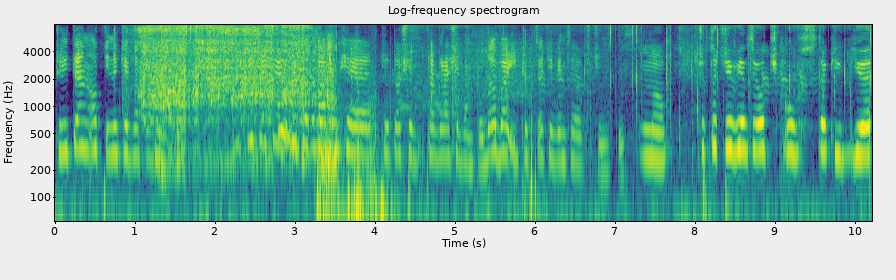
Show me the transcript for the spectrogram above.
Czyli ten odcinek jest zapoznany. Napiszecie, czy podoba wam się, czy to się, ta gra się wam podoba i czy chcecie więcej odcinków. No. Czy chcecie więcej odcinków z takich gier?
